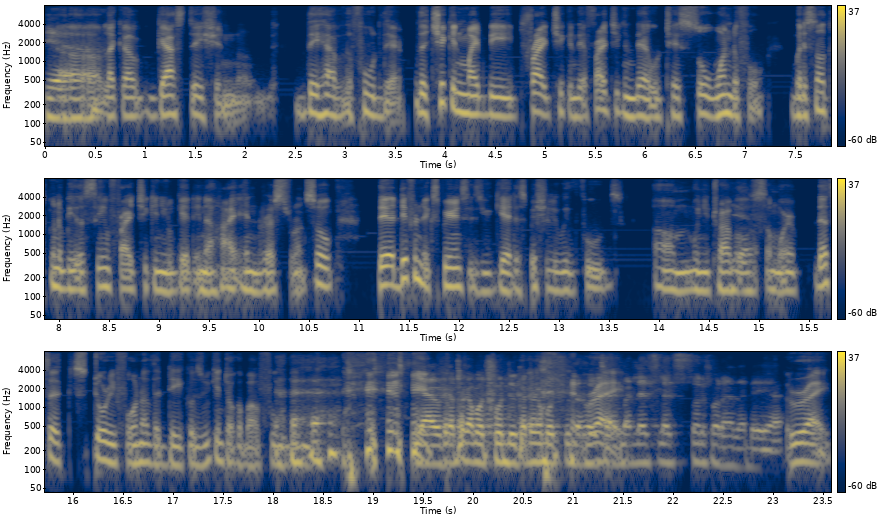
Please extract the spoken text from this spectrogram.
yeah. uh, like a gas station they have the food there. The chicken might be fried chicken there. Fried chicken there would taste so wonderful but it's not going to be the same fried chicken you'll get in a high-end restaurant. So there are different experiences you get especially with foods um, when you travel yeah. somewhere. That's a story for another day because we can talk about food. yeah, we can talk about food. We can talk about food right. Time, but let's let's story for another day. Yeah. Right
